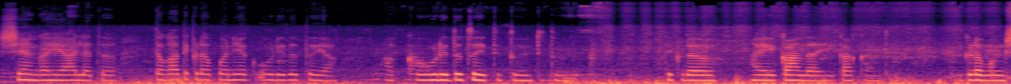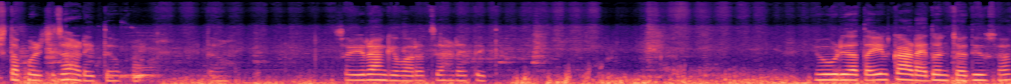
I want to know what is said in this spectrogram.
शेंगा हे आल्या तर तेव्हा तिकडं पण एक उडीदच या. अख्खं उडीदच आहे तिथून तिथून. तिकडं आहे कांदा आहे काकांचं. इकडं मग सीताफळची झाड आहेत. इथं. इथं सगळी रांगेवारच झाड आहेत. इथं एवढी आता येईल काढाय दोन चार दिवसात.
